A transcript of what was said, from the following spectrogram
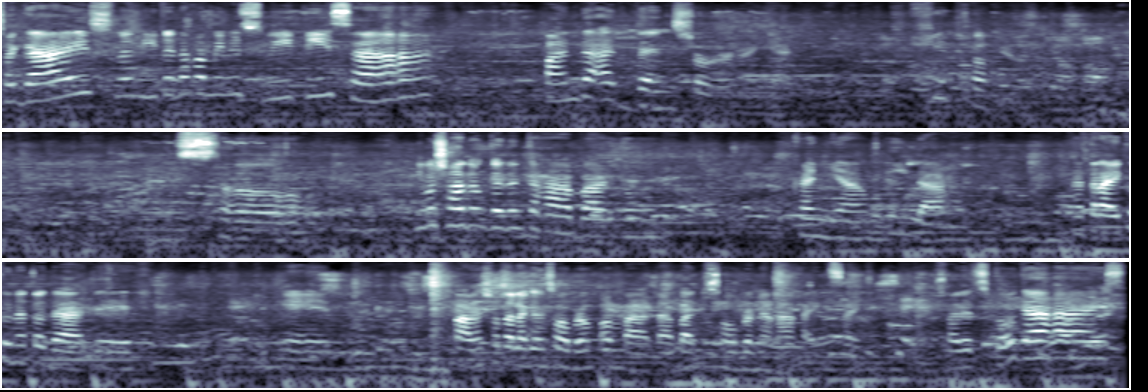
So guys, nandito na kami ni Sweetie sa Panda Adventure. Ayan. Ito. So, hindi masyadong ganun kahaba yung kanyang pila. Na-try ko na to dati. And parang siya talagang sobrang pambata but sobrang nakaka-excite. So let's go guys!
